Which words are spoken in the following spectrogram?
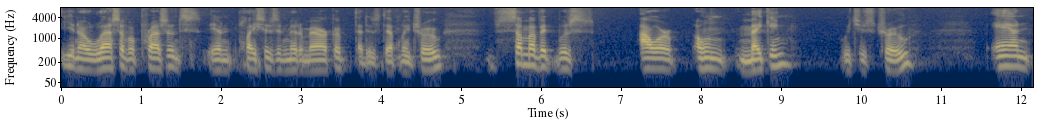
you know less of a presence in places in Mid America. That is definitely true. Some of it was our own making, which is true. And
